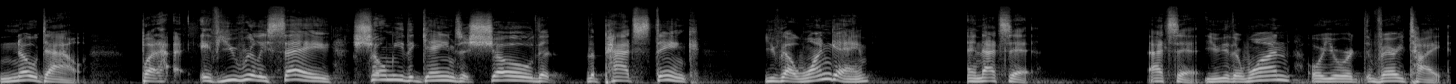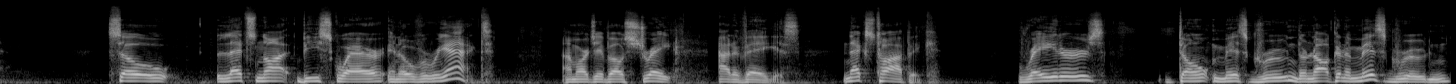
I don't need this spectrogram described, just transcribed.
no doubt. But if you really say, show me the games that show that the Pats stink, you've got one game, and that's it. That's it. You either won or you were very tight. So let's not be square and overreact. I'm RJ Bell straight out of Vegas. Next topic Raiders don't miss Gruden. They're not going to miss Gruden.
